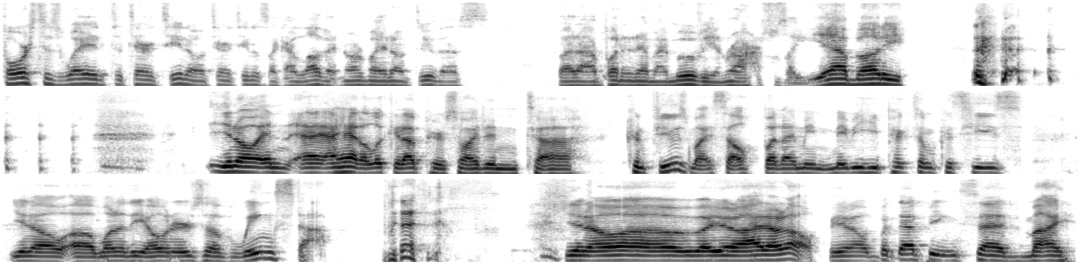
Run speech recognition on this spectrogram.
forced his way to Tarantino. And Tarantino's like, I love it. Normally I don't do this, but I'm putting it in my movie. And Rick Ross was like, Yeah, buddy. you know, and I, I, had to look it up here so I didn't uh, confuse myself. But I mean, maybe he picked him because he's, you know, uh, one of the owners of Wingstop. you know, uh, you know, I don't know, you know. But that being said, my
